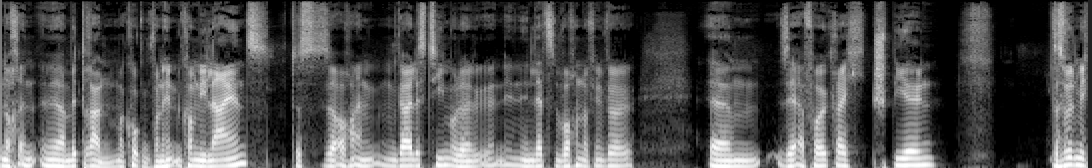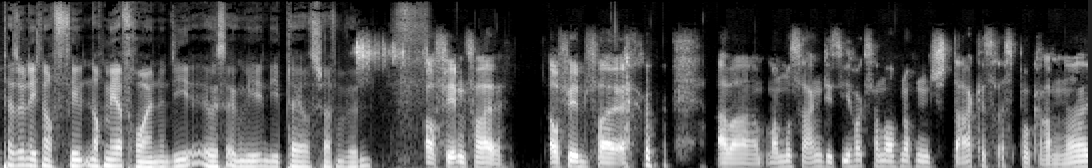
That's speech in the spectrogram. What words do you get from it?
noch in, ja, mit dran. Mal gucken. Von hinten kommen die Lions. Das ist ja auch ein, ein geiles Team oder in, in, den letzten Wochen auf jeden Fall ähm, sehr erfolgreich spielen. Das würde mich persönlich noch viel, noch mehr freuen, wenn die es irgendwie in die Playoffs schaffen würden. Auf jeden Fall. Auf jeden Fall. Aber man muss sagen, die Seahawks haben auch noch ein starkes Restprogramm. Ne?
